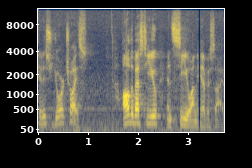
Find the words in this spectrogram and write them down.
It is your choice. All the best to you and see you on the other side.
